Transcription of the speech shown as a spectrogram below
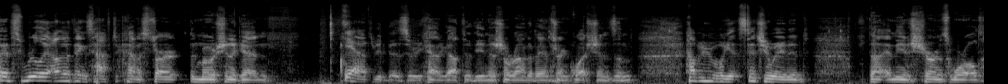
it's really other things have to kind of start in motion again. Yeah. that to be busy. We kind of got through the initial round of answering questions and helping people get situated uh, in the insurance world.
